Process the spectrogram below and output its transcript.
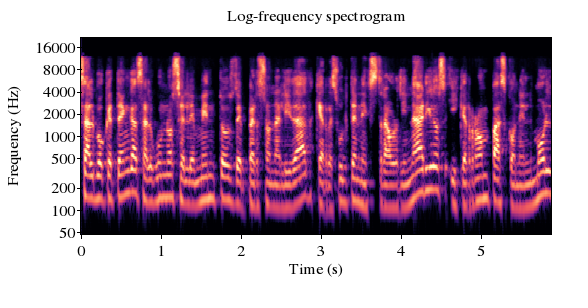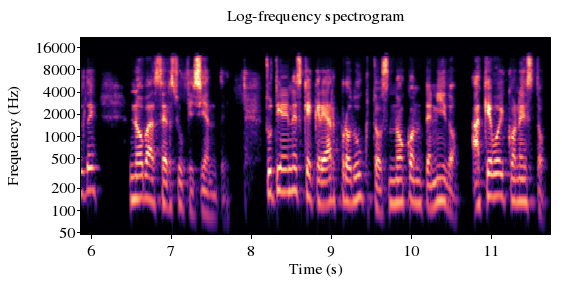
salvo que tengas algunos elementos de personalidad que resulten extraordinarios y que rompas con el molde, no va a ser suficiente. Tú tienes que crear productos, no contenido. ¿A qué voy con esto?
